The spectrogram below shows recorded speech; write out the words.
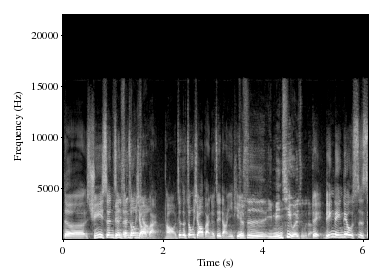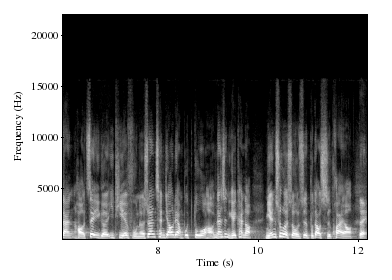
的群益深圳的中小板，好，这个中小板的这档 ETF 就是以名气为主的，对，零零六四三，好，这个 ETF 呢，虽然成交量不多哈，但是你可以看到年初的时候是不到十块哦，对，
